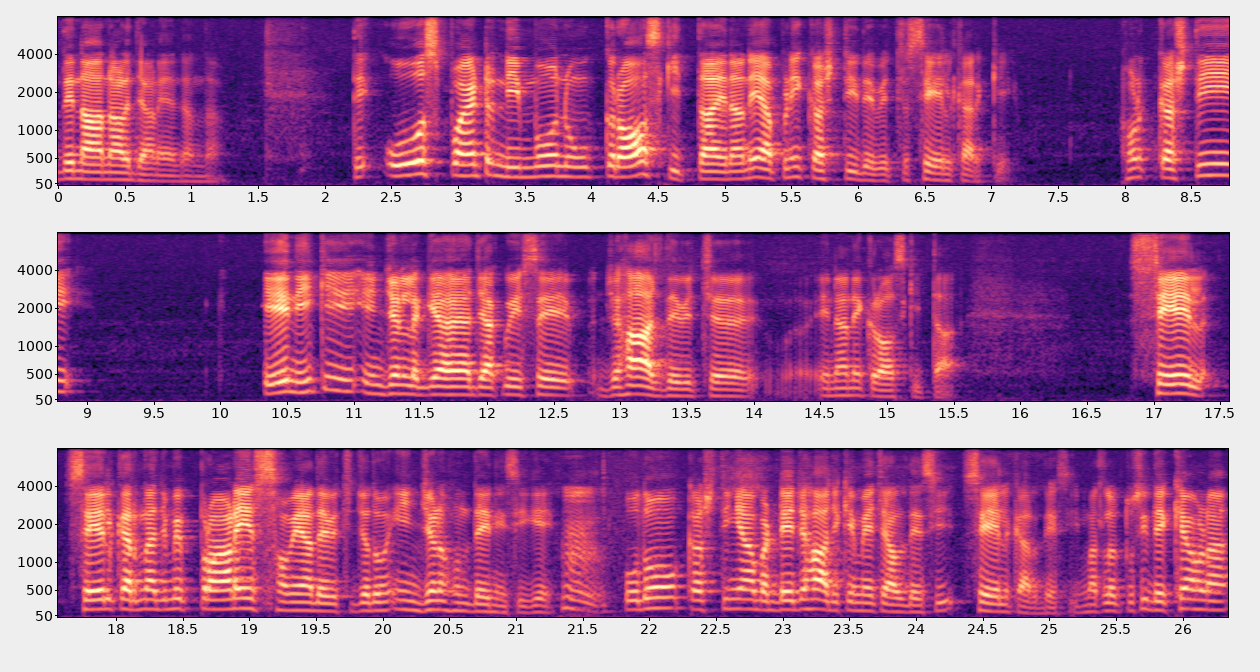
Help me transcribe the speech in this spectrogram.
ਦੇ ਨਾਂ ਨਾਲ ਜਾਣਿਆ ਜਾਂਦਾ। ਤੇ ਉਸ ਪੁਆਇੰਟ ਨੀਮੋ ਨੂੰ ਕ੍ਰਾਸ ਕੀਤਾ ਇਹਨਾਂ ਨੇ ਆਪਣੀ ਕਸ਼ਤੀ ਦੇ ਵਿੱਚ ਸੇਲ ਕਰਕੇ। ਹੁਣ ਕਸ਼ਤੀ ਇਹ ਨਹੀਂ ਕਿ ਇੰਜਨ ਲੱਗਿਆ ਹੋਇਆ ਜਾਂ ਕੋਈ ਇਸੇ ਜਹਾਜ਼ ਦੇ ਵਿੱਚ ਇਹਨਾਂ ਨੇ ਕ੍ਰਾਸ ਕੀਤਾ। ਸੇਲ ਸੇਲ ਕਰਨਾ ਜਿਵੇਂ ਪੁਰਾਣੇ ਸਮਿਆਂ ਦੇ ਵਿੱਚ ਜਦੋਂ ਇੰਜਨ ਹੁੰਦੇ ਨਹੀਂ ਸੀਗੇ ਉਦੋਂ ਕਸ਼ਤੀਆਂ ਵੱਡੇ ਜਹਾਜ਼ ਕਿਵੇਂ ਚੱਲਦੇ ਸੀ? ਸੇਲ ਕਰਦੇ ਸੀ। ਮਤਲਬ ਤੁਸੀਂ ਦੇਖਿਆ ਹੋਣਾ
